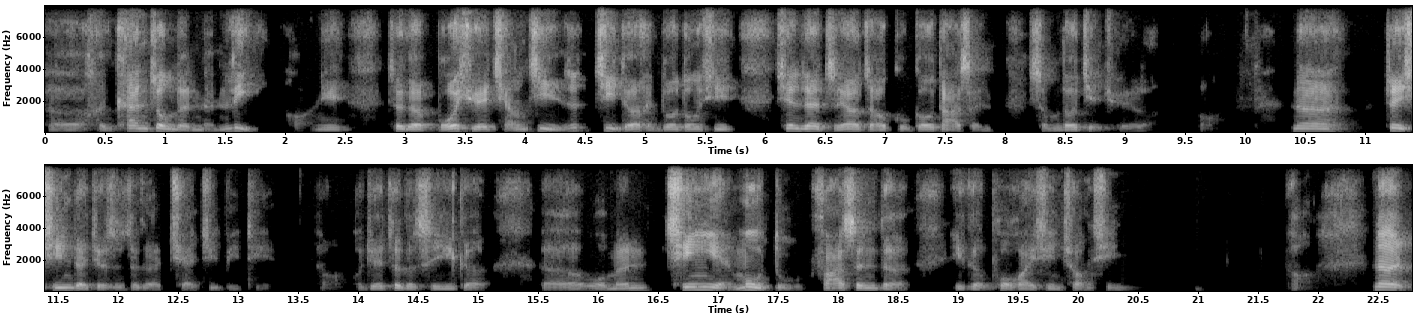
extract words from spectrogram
呃很看重的能力。你这个博学强记，记得很多东西，现在只要找谷歌大神，什么都解决了。哦，那最新的就是这个 ChatGPT。哦，我觉得这个是一个呃，我们亲眼目睹发生的一个破坏性创新。好，那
